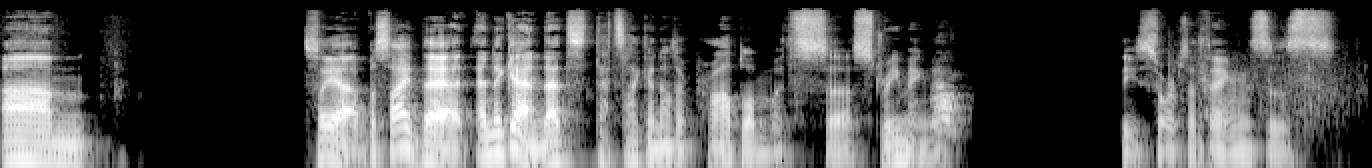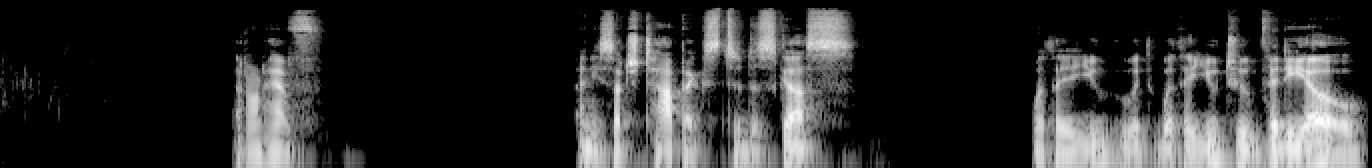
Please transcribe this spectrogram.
Um. So yeah. Beside that, and again, that's that's like another problem with uh, streaming. These sorts of things is I don't have any such topics to discuss with a with with a YouTube video.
